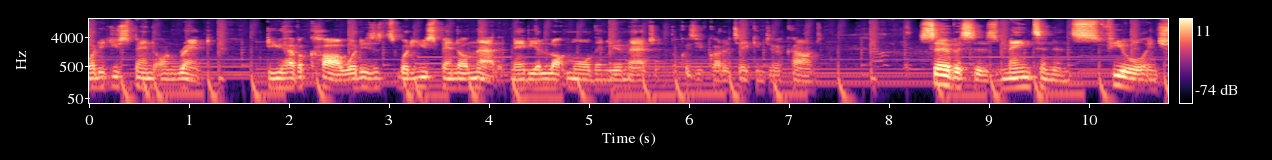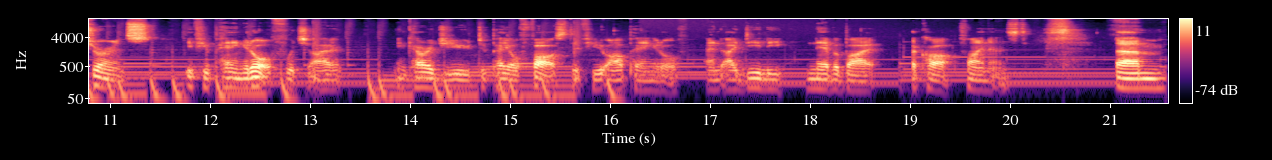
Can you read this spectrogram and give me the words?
What did you spend on rent? Do you have a car? What is it? What do you spend on that? It may be a lot more than you imagine because you've got to take into account services, maintenance, fuel, insurance. If you're paying it off, which I encourage you to pay off fast if you are paying it off, and ideally never buy a car financed. Um,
